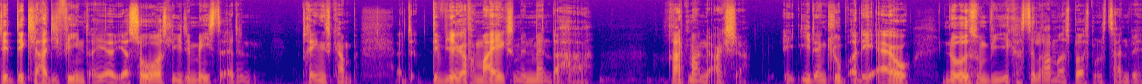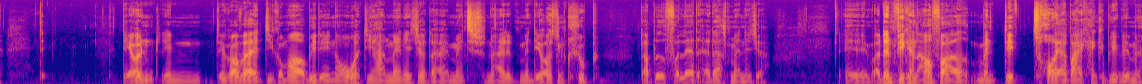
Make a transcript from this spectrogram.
det, det klarer de fint, og jeg, jeg så også lige det meste af den træningskamp. Det virker for mig ikke som en mand, der har ret mange aktier i, i den klub, og det er jo noget, som vi ikke har stillet ret meget spørgsmålstegn ved. Det, er jo en, en, det kan godt være, at de går meget op i det i Norge, at de har en manager, der er i Manchester United, men det er også en klub, der er blevet forladt af deres manager. Øh, og den fik han affaret, men det tror jeg bare ikke, han kan blive ved med.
